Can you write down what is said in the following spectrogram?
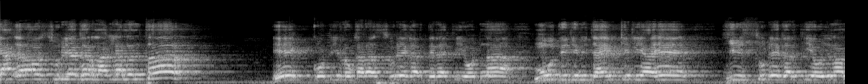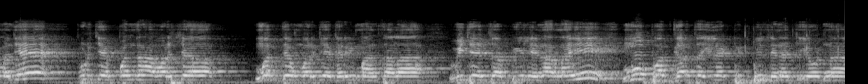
या घरावर सूर्यघर लागल्यानंतर एक कोटी लोकांना सूर्यघर देण्याची योजना मोदीजींनी जाहीर केली आहे. ही सूर्यघरची योजना म्हणजे पुढचे पंधरा वर्ष मध्यमवर्गीय गरीब माणसाला विजेचं बिल येणार नाही. मोफत घरचं इलेक्ट्रिक बिल देण्याची योजना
